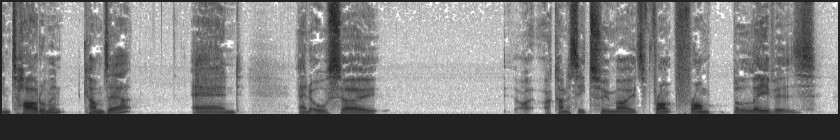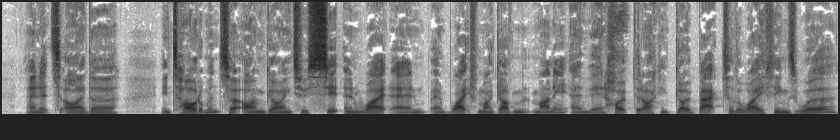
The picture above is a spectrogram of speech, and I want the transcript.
entitlement comes out, and and also I, I kind of see two modes from from believers, and it's either entitlement. So I'm going to sit and wait and, and wait for my government money and then hope that I can go back to the way things were.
